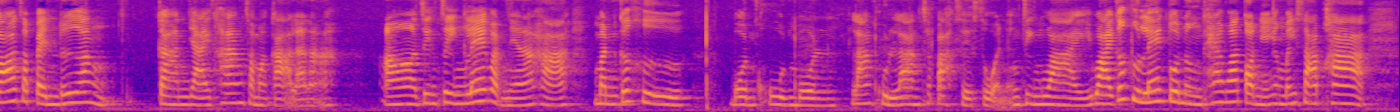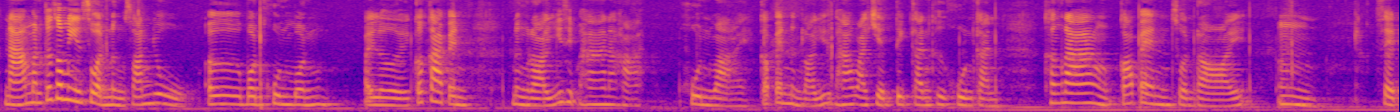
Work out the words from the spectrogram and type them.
ก็จะเป็นเรื่องการย้ายข้างสมการแล้วนะ อ่า จริง ๆ เลขแบบนี้นะคะ มันก็คือ บนคูณบนล่างคูณล่างใช่ปะเศษส่วนจริงๆ y y ก็คือเลขตัวหนึ่งแค่ว่าตอนนี้ยังไม่ทราบค่านะมันก็จะมีส่วนหนึ่งซ้อนอยู่ เออบนคูณบนไปเลย ก็กลายเป็น 125 นะคะ คูณ y ก็เป็น 125 y เขียนติดกันคือคูณกัน ข้างล่างก็เป็นส่วนร้อย อืม เสร็จ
